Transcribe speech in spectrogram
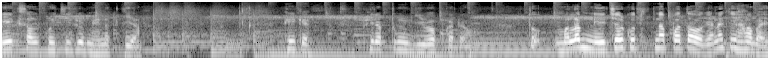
एक साल कोई चीज़ पे मेहनत किया, ठीक है, फिर अब तुम गिव अप कर रहे हो। तो मतलब नेचर को तो इतना पता हो गया ना कि हाँ भाई,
